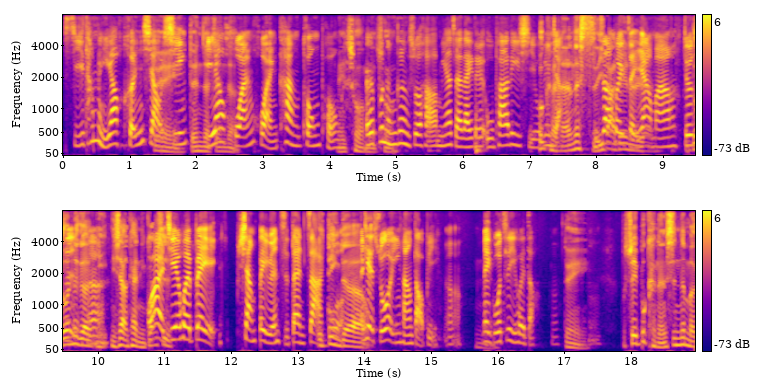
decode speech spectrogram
级，他们也要很小心，也要缓缓抗通膨。没错，而不能跟你说好，明天再来的五趴利息。我跟你讲，那死一大会怎样吗？就是那个，嗯、你你想想看，你华尔街会被。像被原子弹炸过，而且所有银行倒闭，嗯，美国自己会倒，嗯，对，所以不可能是那么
